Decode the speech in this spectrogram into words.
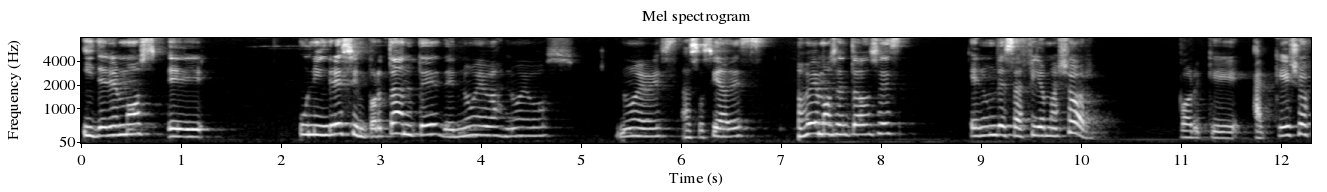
y tenemos eh, un ingreso importante de nuevas, nuevos, nueves asociadas. Nos vemos entonces en un desafío mayor, porque aquellos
